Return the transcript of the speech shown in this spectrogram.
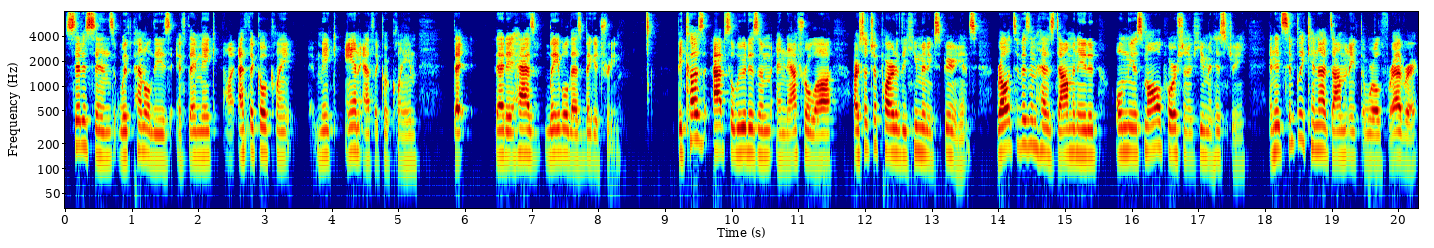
citizens with penalties if they make uh, ethical claim make an ethical claim that that it has labeled as bigotry. Because absolutism and natural law are such a part of the human experience, relativism has dominated only a small portion of human history, and it simply cannot dominate the world forever.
